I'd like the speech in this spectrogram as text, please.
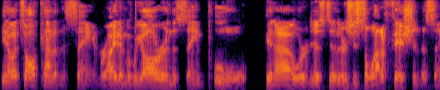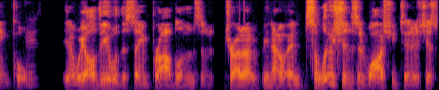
you know it's all kind of the same, right? I mean, we all are in the same pool. You know, we're just uh, there's just a lot of fish in the same pool. You know, we all deal with the same problems and try to you know, and solutions in Washington is just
